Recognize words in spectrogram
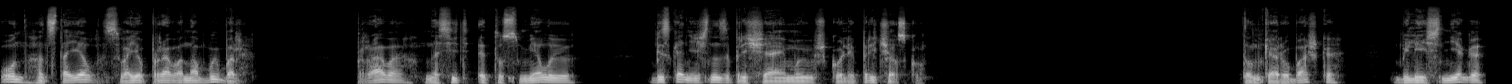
он отстоял свое право на выбор. Право носить эту смелую, бесконечно запрещаемую в школе прическу. Тонкая рубашка, белее снега,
